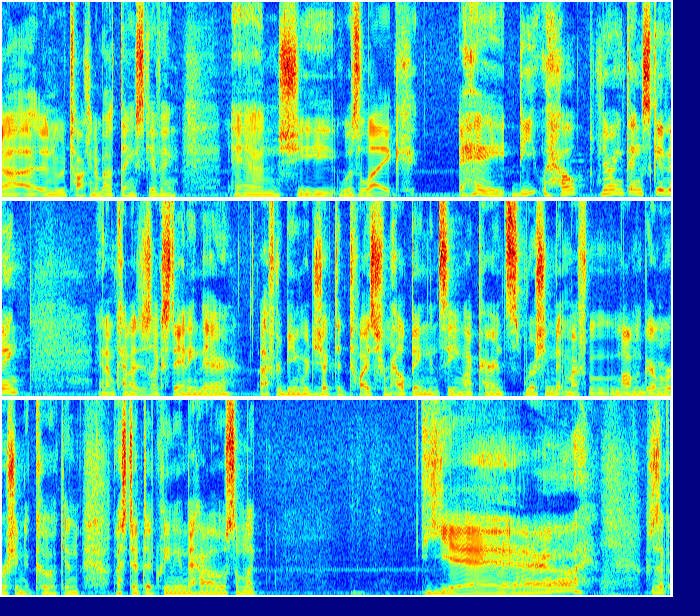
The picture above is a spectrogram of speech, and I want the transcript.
uh, and we were talking about Thanksgiving, and she was like, hey, do you help during Thanksgiving? And I'm kind of just like standing there after being rejected twice from helping and seeing my parents rushing to my mom and grandma rushing to cook and my stepdad cleaning the house. I'm like, yeah. She's like,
